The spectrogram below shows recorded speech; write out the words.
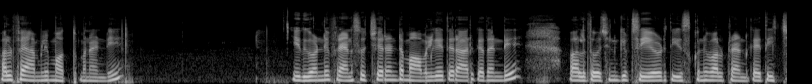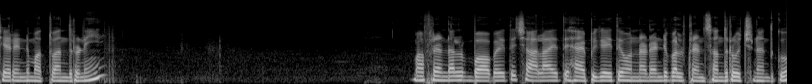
వాళ్ళ ఫ్యామిలీ మొత్తమనండి. ఇదిగోండి ఫ్రెండ్స్ వచ్చారంటే మామూలుగా అయితే రారు కదండి. వాళ్ళతో వచ్చిన గిఫ్ట్స్ ఏడు తీసుకుని వాళ్ళ ఫ్రెండ్కి అయితే ఇచ్చారండి మొత్తం అందరూని. మా ఫ్రెండ్ వాళ్ళ బాబు అయితే చాలా అయితే హ్యాపీగా అయితే ఉన్నాడండి వాళ్ళ ఫ్రెండ్స్ అందరూ వచ్చినందుకు.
